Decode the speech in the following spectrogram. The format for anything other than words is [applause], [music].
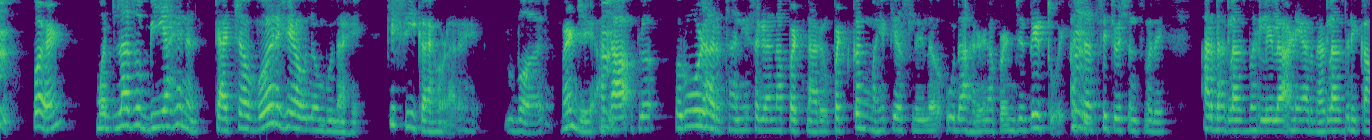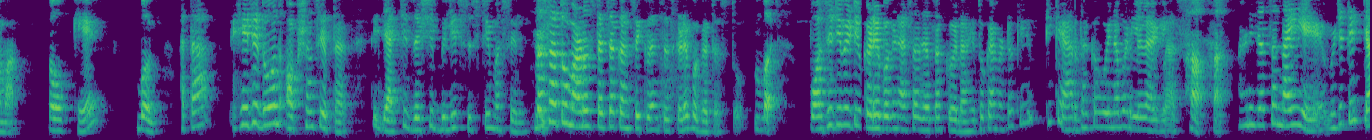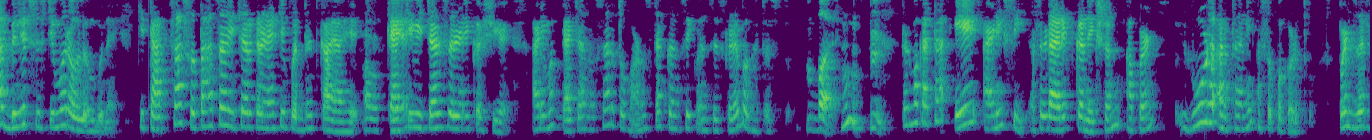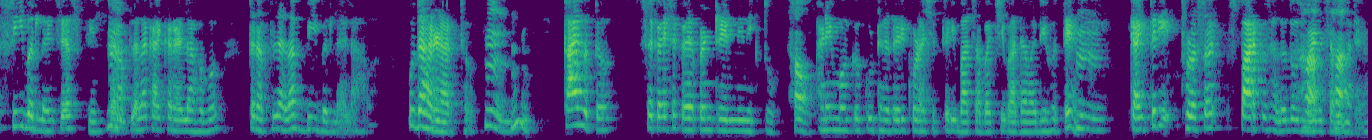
पण मधला जो बी आहे ना त्याच्यावर हे अवलंबून आहे की सी काय होणार आहे. बर. म्हणजे आता आपलं रूढ अर्थाने सगळ्यांना पटणारं पटकन माहिती असलेलं उदाहरण आपण जे देतोय अशा. सिच्युएशन्समध्ये अर्धा ग्लास भरलेला आणि अर्धा ग्लास रिकामा. ओके. बग आता हे जे दोन ऑप्शन्स येतात ते ज्याची जशी बिलीफ सिस्टीम असेल तसा तो माणूस त्याच्या कन्सिक्वेन्सेसकडे बघत असतो. बर. पॉझिटिव्हिटीकडे बघण्याचा ज्याचा कल आहे तो काय म्हणतो की ठीक आहे अर्धा का होईना भरलेला आहे ग्लास आणि ज्याचा नाहीये म्हणजे ते त्या बिलीफ सिस्टीमवर अवलंबून आहे. की त्याचा स्वतःचा विचार करण्याची पद्धत काय आहे? त्याची विचारसरणी कशी आहे? आणि मग त्याच्यानुसार तो माणूस त्या कन्सिक्वेन्सेसकडे बघत असतो. बर. तर मग आता ए आणि सी असं डायरेक्ट कनेक्शन आपण रूढ अर्थाने असं पकडतो. पण जर सी बदलायचे असतील तर. आपल्याला काय करायला हवं? तर आपल्याला बी बदलायला हवं. उदाहरणार्थ. काय होतं? सकाळी सकाळी आपण ट्रेननी निघतो. हो. आणि मग कुठेतरी कोणाशी तरी बाचाबाची वादावादी होते. काहीतरी थोडंसं स्पार्क झालं दोन माणसांमध्ये.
